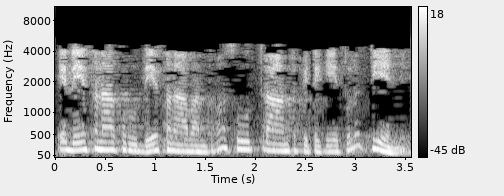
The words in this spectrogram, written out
ඒ දේශනා කරු දේශනාවන් තමයි සූත්‍රාන්ත පිටකයේ තුල තියෙන්නේ.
